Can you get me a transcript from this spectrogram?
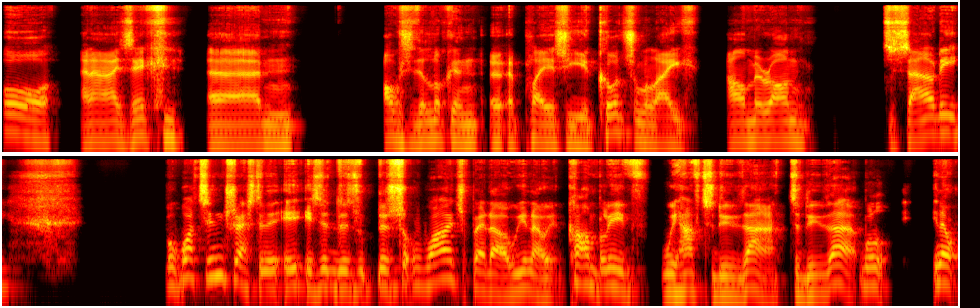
or an Isak. Um, obviously, they're looking at, players who you could, someone like Almiron to Saudi. But what's interesting is that there's, there's sort of widespread, oh, you know, can't believe we have to do that to do that. Well, you know,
